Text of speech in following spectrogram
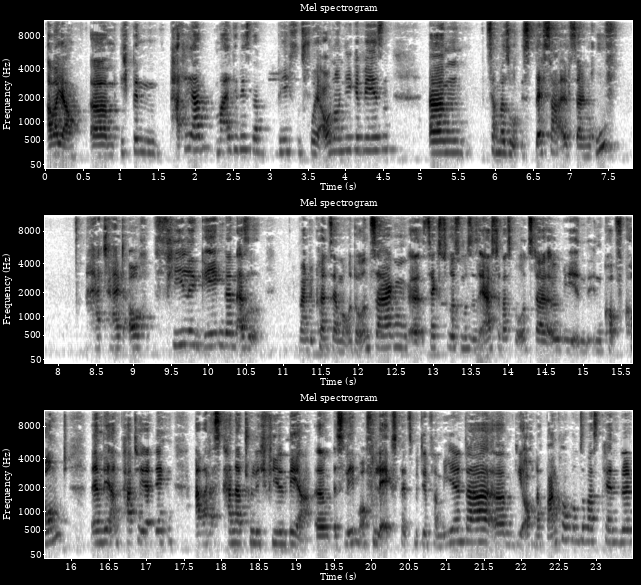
Aber ja, ähm, ich bin Pattaya mal gewesen, da bin ich sonst vorher auch noch nie gewesen. Ähm, sag mal so, ist besser als sein Ruf hat halt auch viele Gegenden, also ich meine, wir können es ja mal unter uns sagen, äh, Sextourismus ist das Erste, was bei uns da irgendwie in, in den Kopf kommt, wenn wir an Pattaya denken. Aber das kann natürlich viel mehr. Ähm, es leben auch viele Expats mit den Familien da, ähm, die auch nach Bangkok und sowas pendeln.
